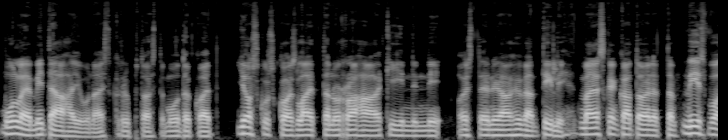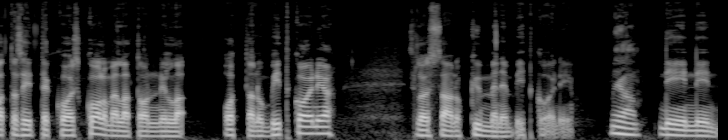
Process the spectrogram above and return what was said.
Mulla ei mitään hajua näistä kryptoista muuta kuin, että joskus kun olisi laittanut rahaa kiinni, niin olisi tehnyt ihan hyvän tili. Mä äsken katsoin, että viisi vuotta sitten, kun olisi kolmella tonnilla ottanut bitcoinia, sillä olisi saanut 10 bitcoinia. Joo. Niin, niin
